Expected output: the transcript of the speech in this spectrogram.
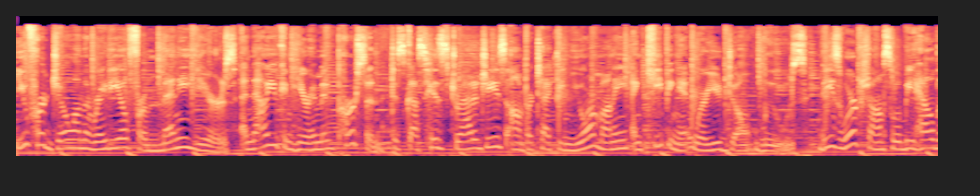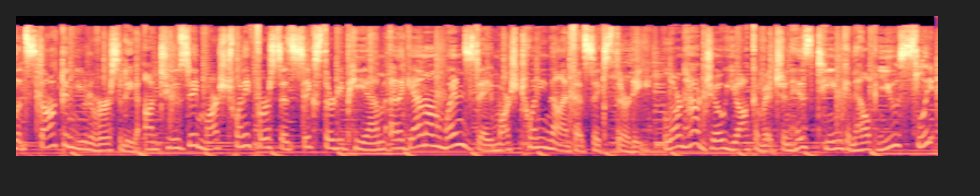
You've heard Joe on the radio for many years, and now you can hear him in person discuss his strategies on protecting your money and keeping it where you don't lose. These workshops will be held at Stockton University on Tuesday, March 21st at 6:30 p.m. and again on Wednesday, March 29th at 6:30. Learn how Joe Yakovich and his team can help you sleep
